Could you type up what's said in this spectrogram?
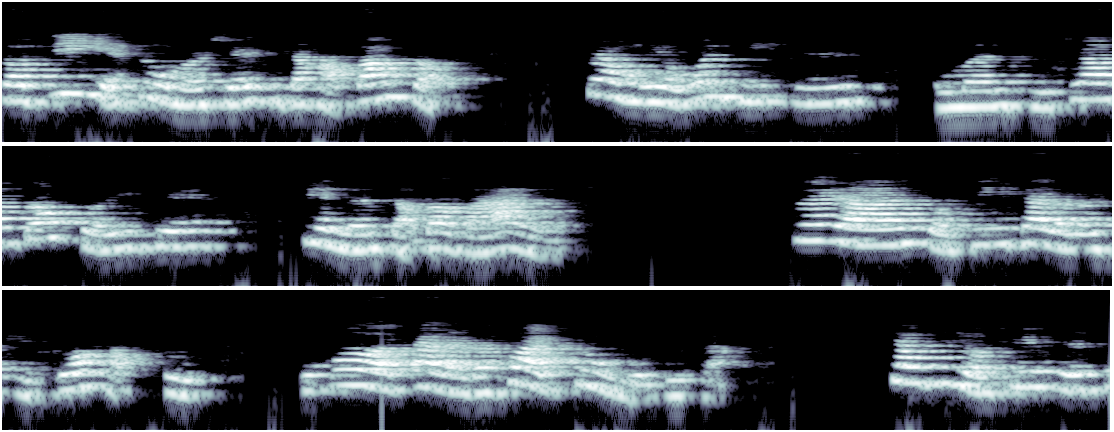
手机也是我们学习的好帮手。在我们有问题时，我们只需要搜索一些，便能找到答案了。虽然手机带来了许多好处，不过带来的坏处也不少。像是有些学生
